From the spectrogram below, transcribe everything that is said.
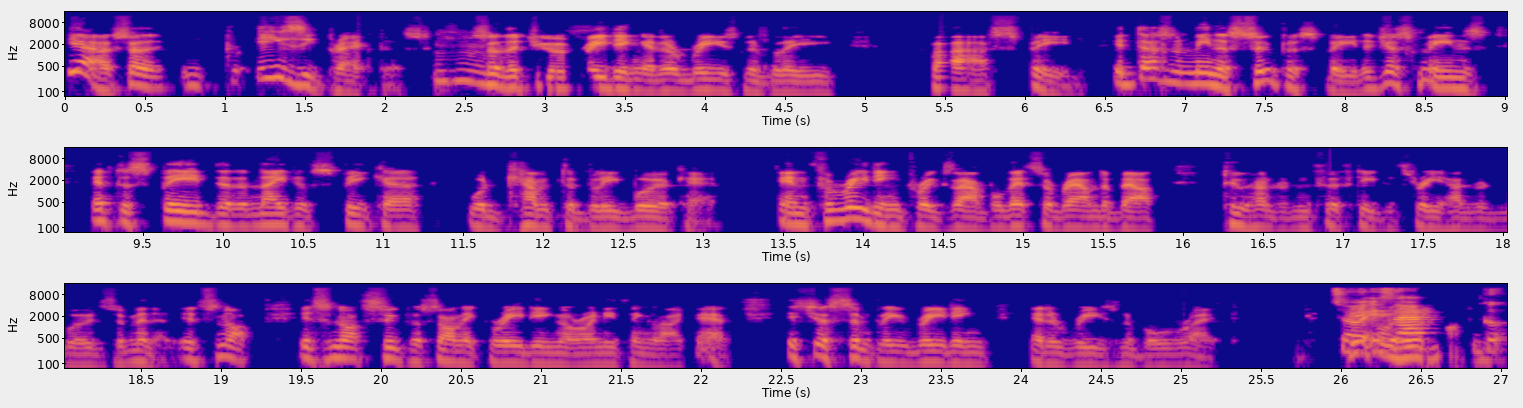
Yeah, so easy practice, mm-hmm. so that you're reading at a reasonably fast speed. It doesn't mean a super speed. It just means at the speed that a native speaker would comfortably work at. And for reading, for example, that's around about 250 to 300 words a minute. It's not it's not supersonic reading or anything like that. It's just simply reading at a reasonable rate. So People is that go,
